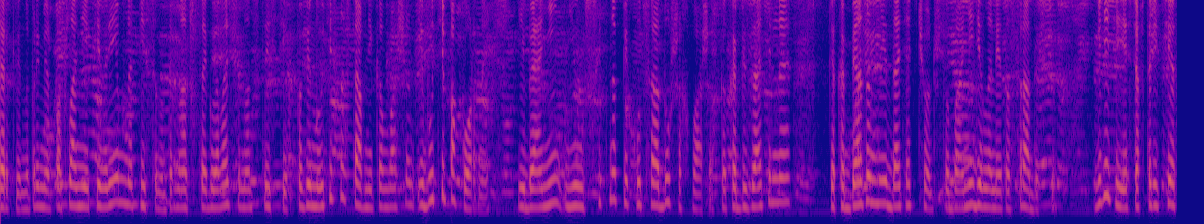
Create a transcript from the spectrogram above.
церкви. Например, послание к евреям написано, 13 глава, 17 стих. «Повинуйтесь наставникам вашим и будьте покорны, ибо они неусыпно пекутся о душах ваших, как обязательное, как обязанные дать отчет, чтобы они делали это с радостью». Видите, есть авторитет,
